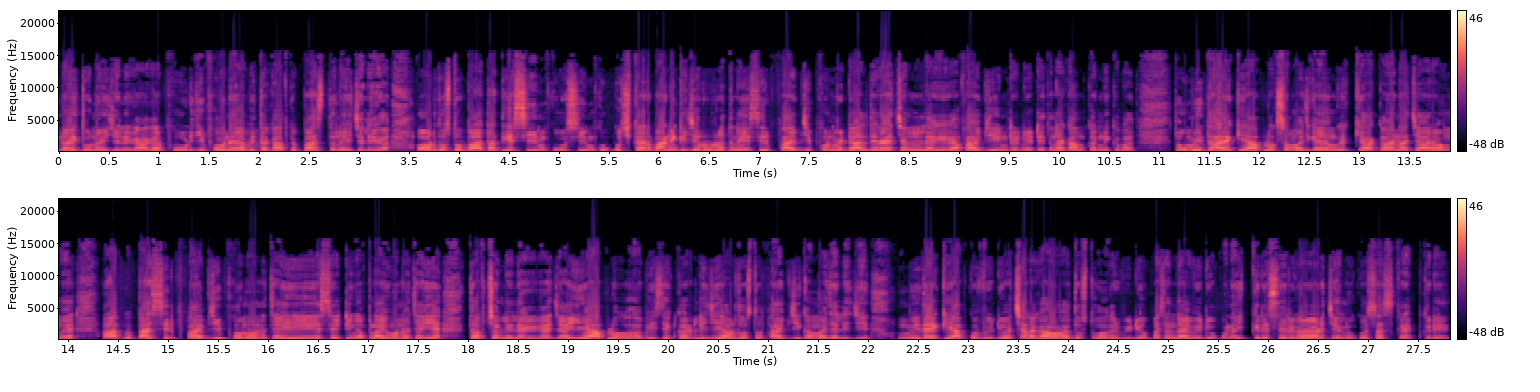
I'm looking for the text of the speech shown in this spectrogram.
नहीं तो नहीं चलेगा। अगर फोर जी फ़ोन है अभी तक आपके पास तो नहीं चलेगा। और दोस्तों, बात है सिम को। सिम को कुछ करवाने की ज़रूरत नहीं सिर्फ़ 5G फ़ोन में डाल देना है, चलने लगेगा। 5G इंटरनेट इतना काम करने के बाद। तो उम्मीद है कि आप लोग समझ गए होंगे क्या कहना चाह रहा हूँ मैं। आपके पास सिर्फ़ 5G फ़ोन होना चाहिए सेटिंग अप्लाई होना चाहिए, तब चलने लगेगा। जाइए आप लोग अभी से कर लीजिए और दोस्तों फाइव का मज़ा लीजिए। उम्मीद है कि आपको वीडियो अच्छा लगा होगा। दोस्तों, अगर वीडियो पसंद आए वीडियो को लाइक करें, शेयर करें और चैनल को सब्सक्राइब करें।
